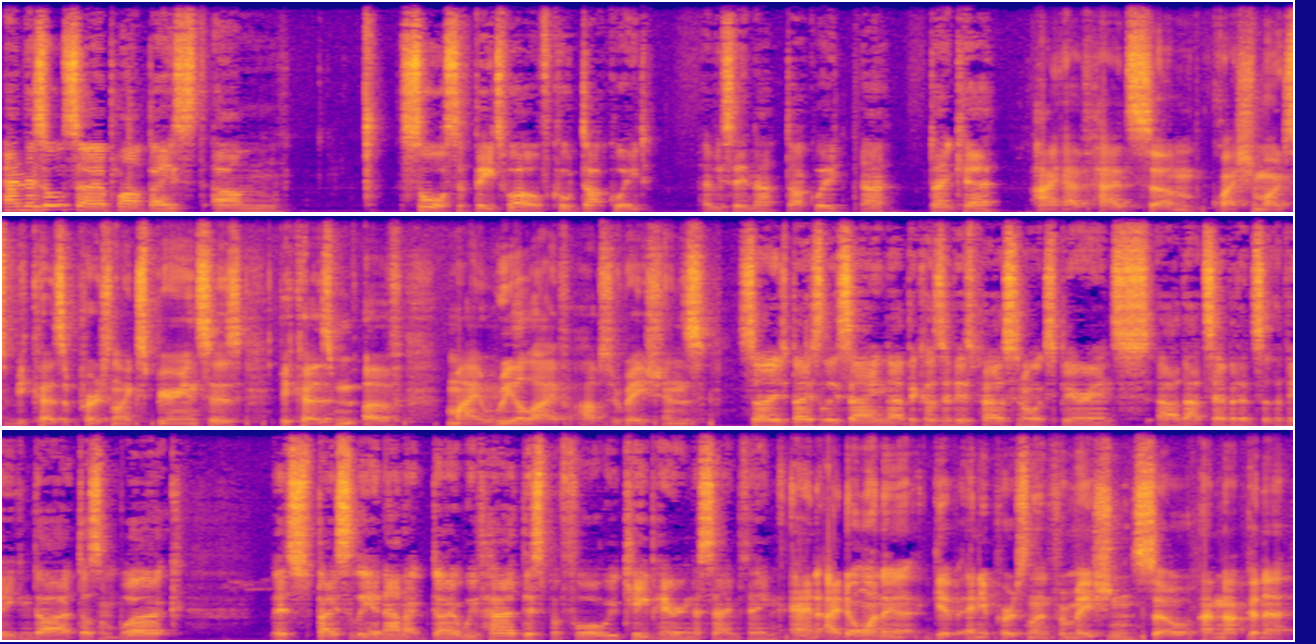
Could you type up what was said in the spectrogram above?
And there's also a plant-based um, source of B12 called duckweed. Have you seen that? Duckweed? No? Don't care? I have had some question marks because of personal experiences, because of my real life observations. So he's basically saying that because of his personal experience, uh, that's evidence that the vegan diet doesn't work. It's basically an anecdote. We've heard this before. We keep hearing the same thing. And I don't want to give any personal information, so I'm not going to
